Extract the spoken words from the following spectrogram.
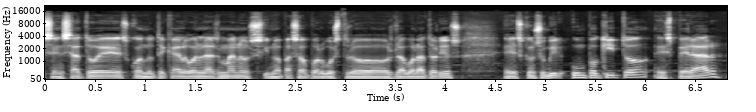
sensato es cuando te cae algo en las manos, si no ha pasado por vuestros laboratorios, es consumir un poquito, esperar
